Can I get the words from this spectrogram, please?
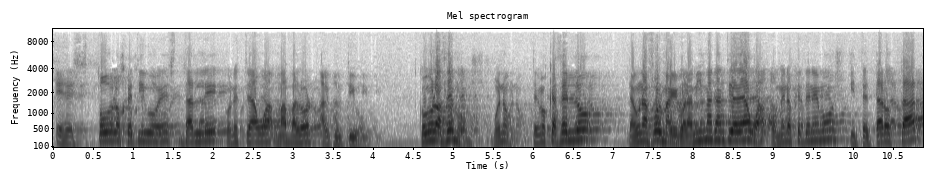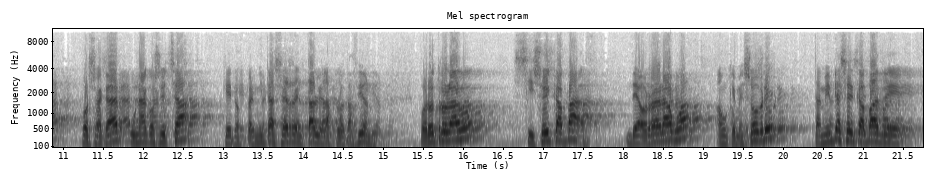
es, todo el objetivo es darle con este agua más valor al cultivo. ¿Cómo lo hacemos? Bueno, tenemos que hacerlo de alguna forma que con la misma cantidad de agua o menos que tenemos, intentar optar por sacar una cosecha que nos permita ser rentable la explotación. Por otro lado, si soy capaz de ahorrar agua, aunque me sobre, también voy a ser capaz de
